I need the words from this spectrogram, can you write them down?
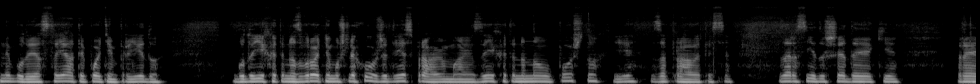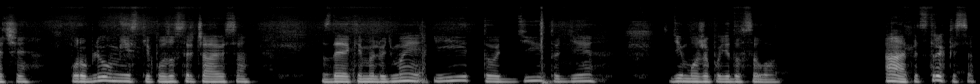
не буду я стояти, потім приїду. Буду їхати на зворотньому шляху, вже дві справи маю. Заїхати на нову пошту і заправитися. Зараз їду ще деякі речі пороблю в місті, позустрічаюся з деякими людьми, і тоді, тоді, тоді, може, поїду в село. А, підстригтися.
